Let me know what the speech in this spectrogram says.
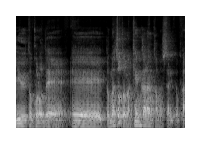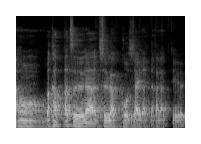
ーいうところで、えーっと、まあちょっとまあ喧嘩なんかもしたりとか、まあ活発な中学校時代だったかなっていう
